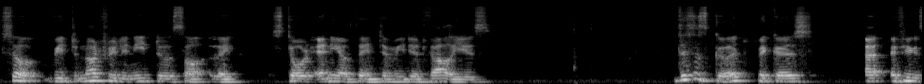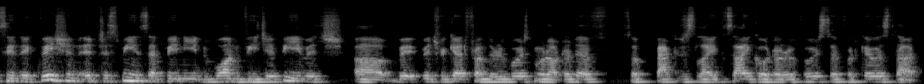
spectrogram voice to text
So we do not really need to solve, like store any of the intermediate values. This is good because uh, if you see the equation, it just means that we need one VJP, which uh, we, which we get from the reverse mode autodiff. So packages like Zygote or ReverseDiff would give us that.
